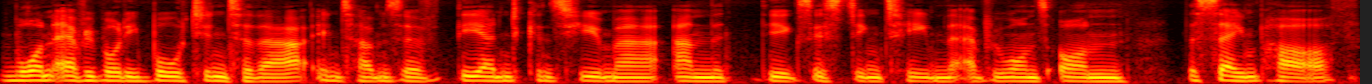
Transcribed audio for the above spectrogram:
Want everybody bought into that in terms of the end consumer and the, the existing team that everyone's on the same path.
